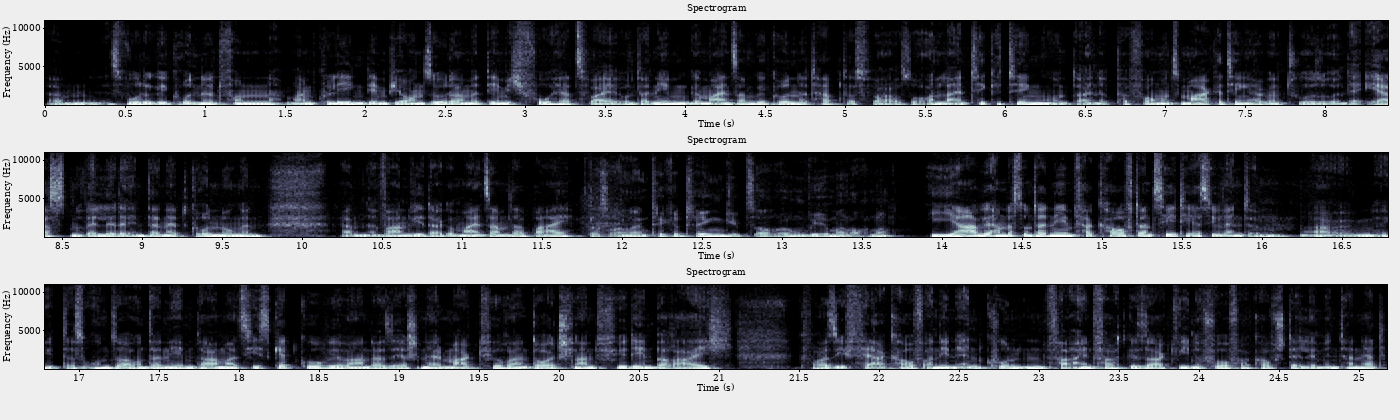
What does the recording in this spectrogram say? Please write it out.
es wurde gegründet von meinem Kollegen, dem Björn Söder, mit dem ich vorher zwei Unternehmen gemeinsam gegründet habe. Das war so Online-Ticketing und eine Performance-Marketing-Agentur. So in der ersten Welle der Internetgründungen ähm, waren wir da gemeinsam dabei. Das Online-Ticketing gibt es auch irgendwie immer noch, ne? Ja, wir haben das Unternehmen verkauft an CTS Eventim. Mhm. Das unser Unternehmen damals hieß Getco. Wir waren da sehr schnell Marktführer in Deutschland für den Bereich quasi Verkauf an den Endkunden, vereinfacht gesagt wie eine Vorverkaufsstelle im Internet.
